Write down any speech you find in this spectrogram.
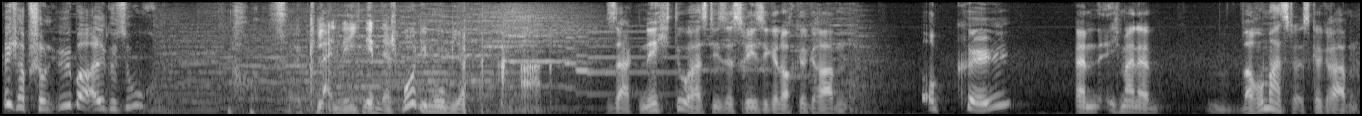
Ich habe schon überall gesucht. So ein klein wenig neben der Spur, die Mumie. Sag nicht, du hast dieses riesige Loch gegraben. Okay, Ähm, ich meine, warum hast du es gegraben?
